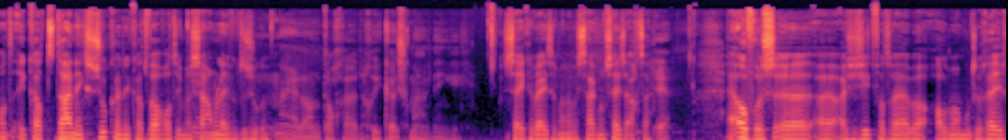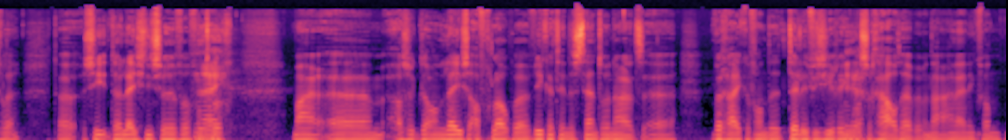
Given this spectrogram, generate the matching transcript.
Want ik had daar niks te zoeken. En ik had wel wat in mijn Ja. samenleving te zoeken. Nou ja, dan toch eh, de goede keus gemaakt, denk ik. Zeker weten, maar daar sta ik nog steeds achter. Ja. En overigens, eh, als je ziet wat we hebben allemaal moeten regelen, daar, zie, daar lees je niet zo heel veel van Nee. terug. Maar ehm, als ik dan lees afgelopen weekend in de Stentor naar het eh, bereiken van de televisiering Ja. wat ze gehaald hebben naar aanleiding van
